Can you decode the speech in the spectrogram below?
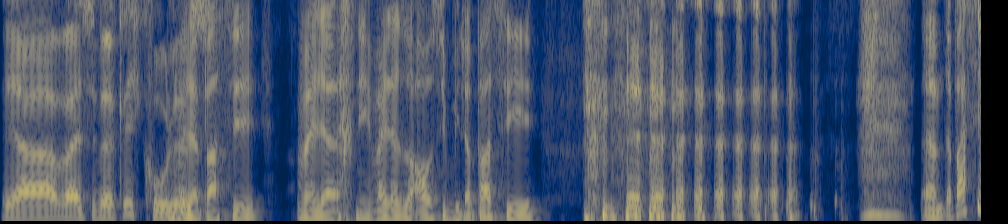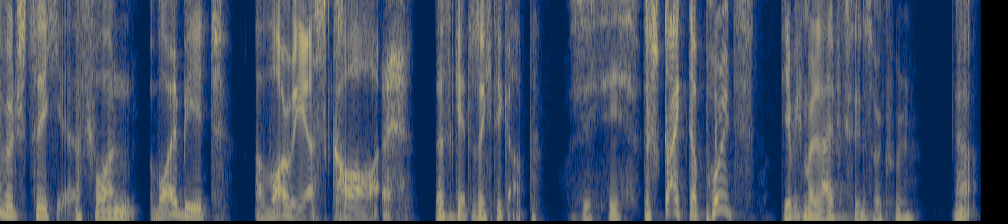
Ja, weil es wirklich cool weil der ist. Bassi, weil der, nee, weil der so aussieht wie der Bassi. Ähm, der Basti wünscht sich von Volbeat A Warrior's Call. Das geht richtig ab. Was ist das? Da steigt der Puls. Die habe ich mal live gesehen, das war cool. Ja.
